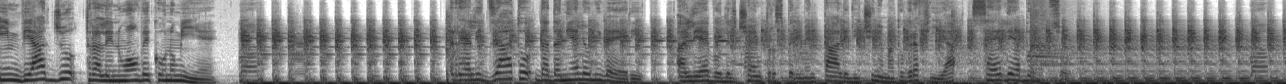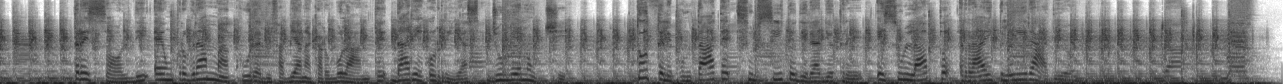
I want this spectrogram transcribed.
In viaggio tra le nuove economie. Realizzato da Daniele Oliveri, allievo del Centro Sperimentale di Cinematografia, sede Abruzzo. Tre Soldi è un programma a cura di Fabiana Carobolante, Daria Corrias, Giulia Nucci. Tutte le puntate sul sito di Radio 3 e sull'app Rai Play Radio.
